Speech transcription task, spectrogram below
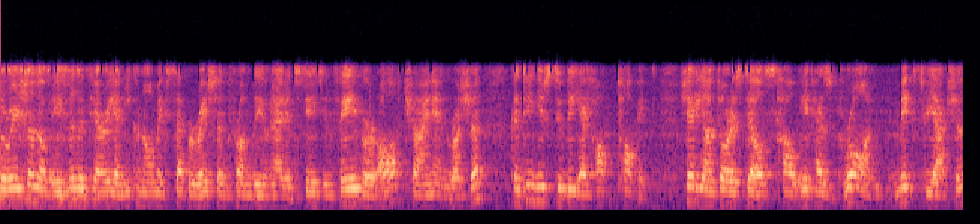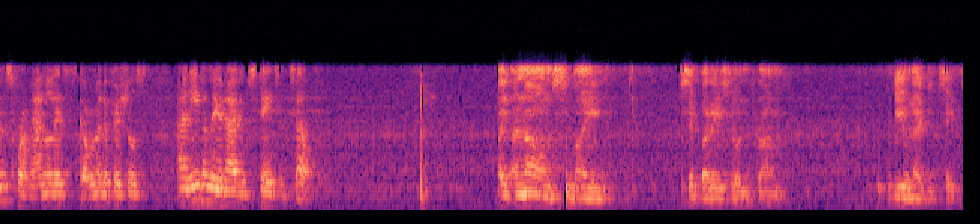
declaration of a military and economic separation from the United States in favor of China and Russia continues to be a hot topic. Sherrie Ann Torres tells how it has drawn mixed reactions from analysts, government officials, and even the United States itself. I announce my separation from the United States,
